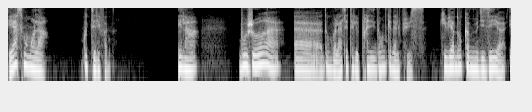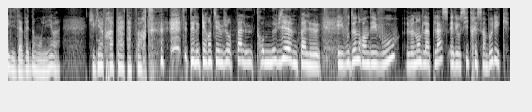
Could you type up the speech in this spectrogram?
Et à ce moment-là, coup de téléphone. Et là, bonjour. Euh, donc voilà, c'était le président de Canal+, qui vient donc, comme me disait euh, Elisabeth dans mon livre, qui vient frapper à ta porte. C'était le 40e jour, pas le 39e, pas le... Et il vous donne rendez-vous, le nom de la place, elle est aussi très symbolique.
